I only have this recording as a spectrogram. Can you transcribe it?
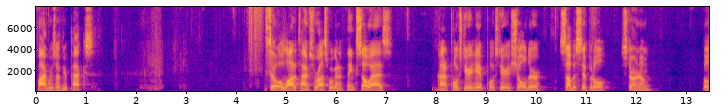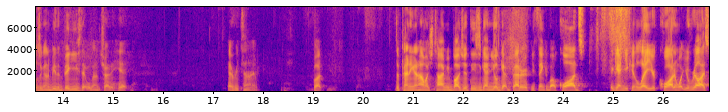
fibers of your pecs. So a lot of times for us, we're going to think psoas, kind of posterior hip, posterior shoulder, suboccipital, sternum. Those are going to be the biggies that we're going to try to hit every time. But depending on how much time you budget these again you'll get better if you think about quads again you can lay your quad and what you'll realize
